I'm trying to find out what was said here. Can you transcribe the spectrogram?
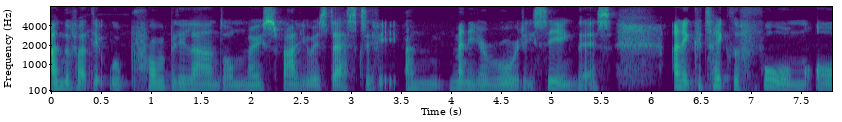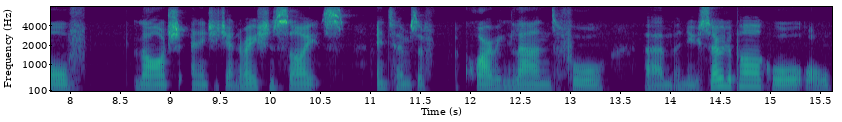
and the fact that it will probably land on most valuers' desks, if it, and many are already seeing this. And it could take the form of large energy generation sites in terms of acquiring land for um, a new solar park or, or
